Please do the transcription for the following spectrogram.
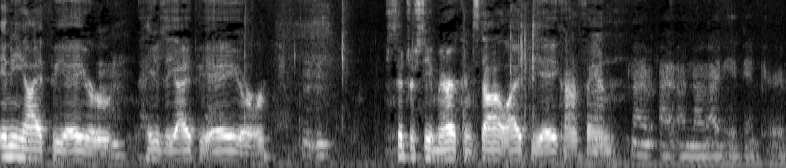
any IPA or hazy IPA or citrusy American style IPA kind of fan. I'm, I, I'm not an IPA fan, period.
